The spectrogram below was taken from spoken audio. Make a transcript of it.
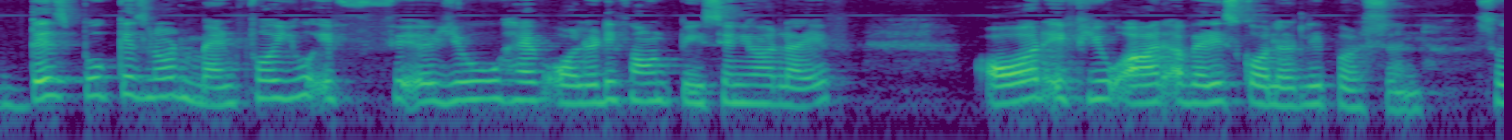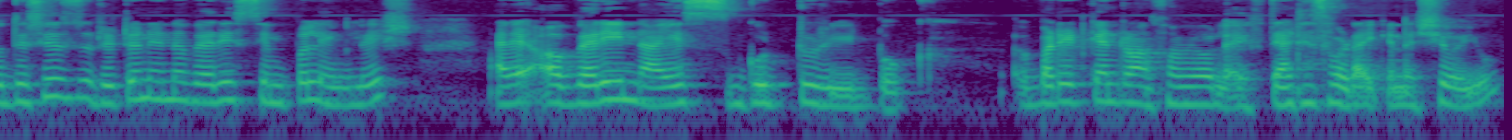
this book is not meant for you if you have already found peace in your life or if you are a very scholarly person. So this is written in a very simple English and a very nice, good to read book. But it can transform your life. That is what I can assure you.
